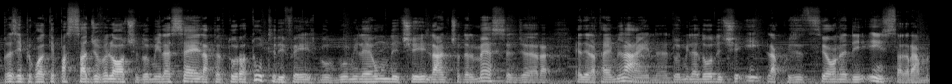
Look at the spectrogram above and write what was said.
per esempio qualche passaggio veloce 2006 l'apertura a tutti di Facebook 2011 il lancio del Messenger e della timeline 2012 l'acquisizione di Instagram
